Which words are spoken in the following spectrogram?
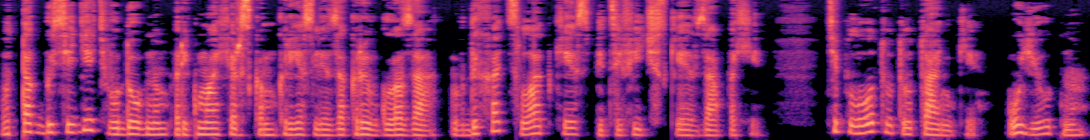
Вот так бы сидеть в удобном парикмахерском кресле, закрыв глаза, вдыхать сладкие специфические запахи. Тепло тут у Таньки, уютно.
